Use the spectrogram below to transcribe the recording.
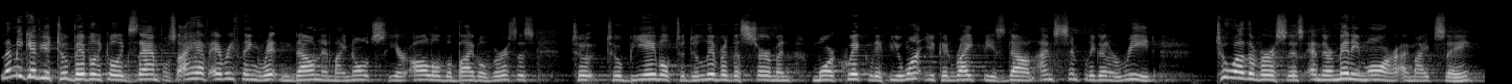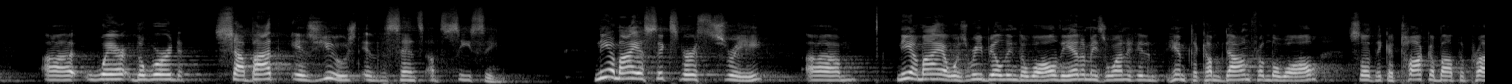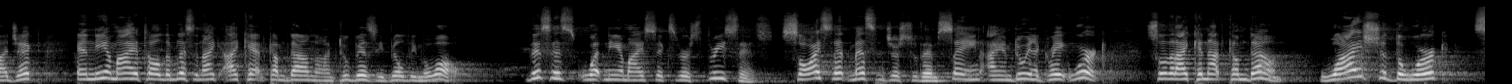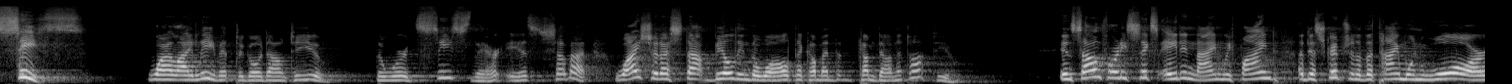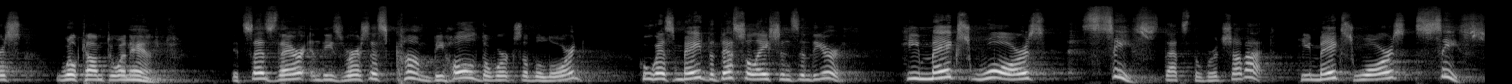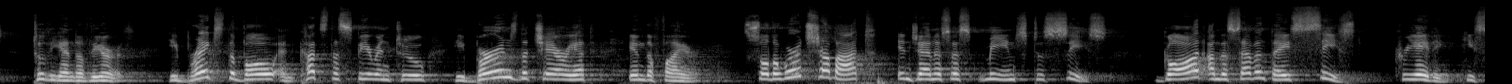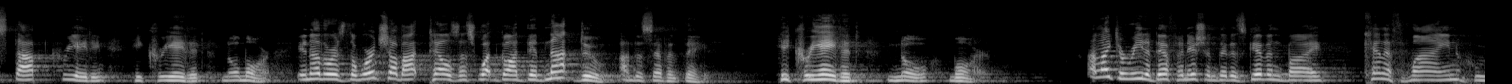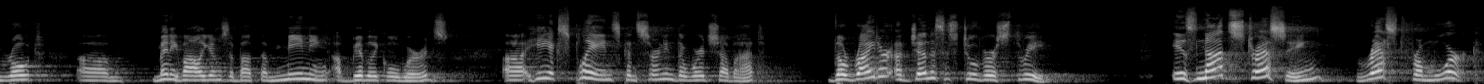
Let me give you two biblical examples. I have everything written down in my notes here, all of the Bible verses, to, to be able to deliver the sermon more quickly. If you want, you can write these down. I'm simply going to read two other verses, and there are many more, I might say, uh, where the word Shabbat is used in the sense of ceasing. Nehemiah 6, verse 3. Um, Nehemiah was rebuilding the wall. The enemies wanted him to come down from the wall so they could talk about the project. And Nehemiah told them, Listen, I, I can't come down now. I'm too busy building the wall. This is what Nehemiah 6, verse 3 says. So I sent messengers to them, saying, I am doing a great work, so that I cannot come down. Why should the work cease while I leave it to go down to you? The word cease there is Shabbat. Why should I stop building the wall to come, and, come down and talk to you? In Psalm 46, 8 and 9, we find a description of the time when wars will come to an end. It says there in these verses, Come, behold the works of the Lord, who has made the desolations in the earth. He makes wars cease. That's the word Shabbat. He makes wars cease to the end of the earth. He breaks the bow and cuts the spear in two. He burns the chariot in the fire. So the word Shabbat in Genesis means to cease. God on the seventh day ceased creating. He stopped creating. He created no more. In other words, the word Shabbat tells us what God did not do on the seventh day. He created no more. I'd like to read a definition that is given by Kenneth Vine, who wrote um, many volumes about the meaning of biblical words. Uh, he explains concerning the word Shabbat the writer of Genesis 2, verse 3, is not stressing rest from work,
